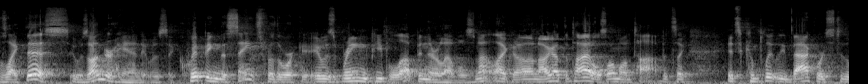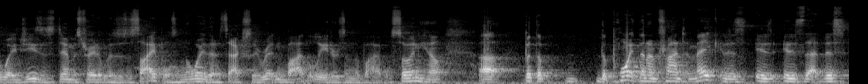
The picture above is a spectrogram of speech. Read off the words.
was like this. It was underhand. It was equipping the saints for the work. It was bringing people up in their levels. Not like, oh, I got the title, so I'm on top. It's like, it's completely backwards to the way Jesus demonstrated with his disciples and the way that it's actually written by the leaders in the Bible. So anyhow, uh, but the, the point that I'm trying to make is, is, is that this,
